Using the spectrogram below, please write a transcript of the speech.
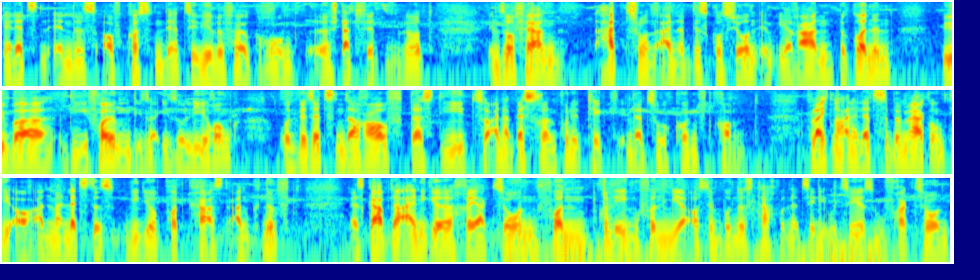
der letzten Endes auf Kosten der Zivilbevölkerung äh, stattfinden wird. Insofern hat schon eine Diskussion im Iran begonnen über die Folgen dieser Isolierung und wir setzen darauf, dass die zu einer besseren Politik in der Zukunft kommt. Vielleicht noch eine letzte Bemerkung, die auch an mein letztes Videopodcast anknüpft. Es gab da einige Reaktionen von Kollegen von mir aus dem Bundestag und der CDU-CSU-Fraktion,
